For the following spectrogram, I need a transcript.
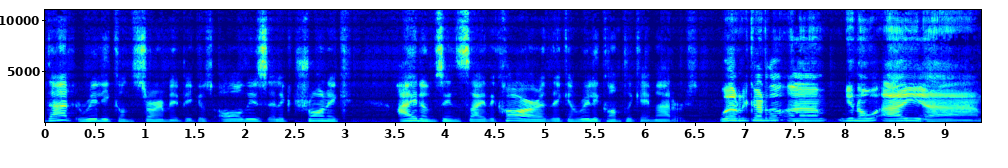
That really concerned me because all these electronic items inside the car they can really complicate matters. Well, Ricardo, um, you know, I uh,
